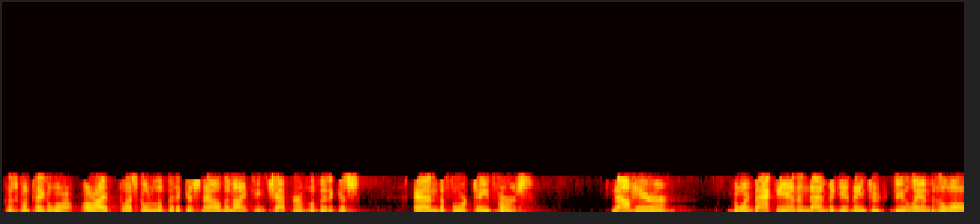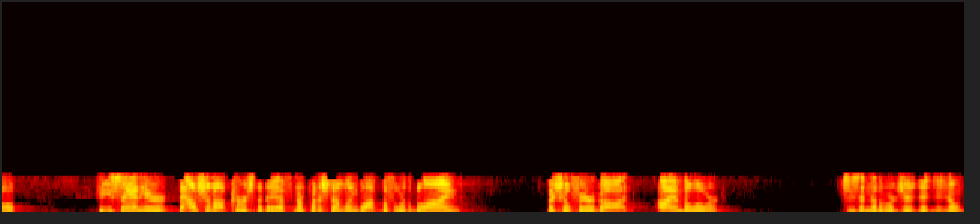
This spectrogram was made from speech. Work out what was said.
because it's going to take a while. All right? Let's go to Leviticus now, the 19th chapter of Leviticus, and the 14th verse. Now here, going back in and, and beginning to deal into the law, he's saying here, thou shalt not curse the deaf, nor put a stumbling block before the blind, but shall fear God. I am the Lord. She said, in other words, you know,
